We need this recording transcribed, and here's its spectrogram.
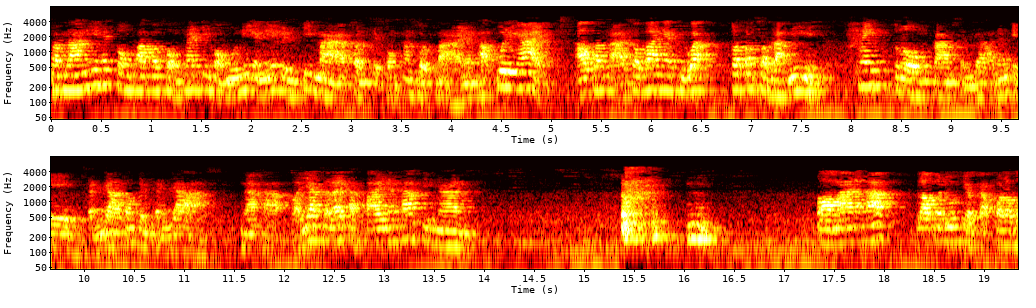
ชำระหนี้ให้ตรงความประสงค์แท้จริงของมูลหนี้อันนี้เป็นที่มาคอนเซ็ปต์ของทางกฎหมายนะครับพูดง่ายๆเอาภาษาชาวบ้านเนี่ยคือว่าก็ต้องชำระหนี้ให้ตรงตามสัญญานั่นเอง สัญญาต้องเป็นสัญญานะครับขออนุญาตสไลด์ถัดไปนะครับทีมงาน ต่อมานะครับ เรามาดูเกี่ยวกับพรบ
